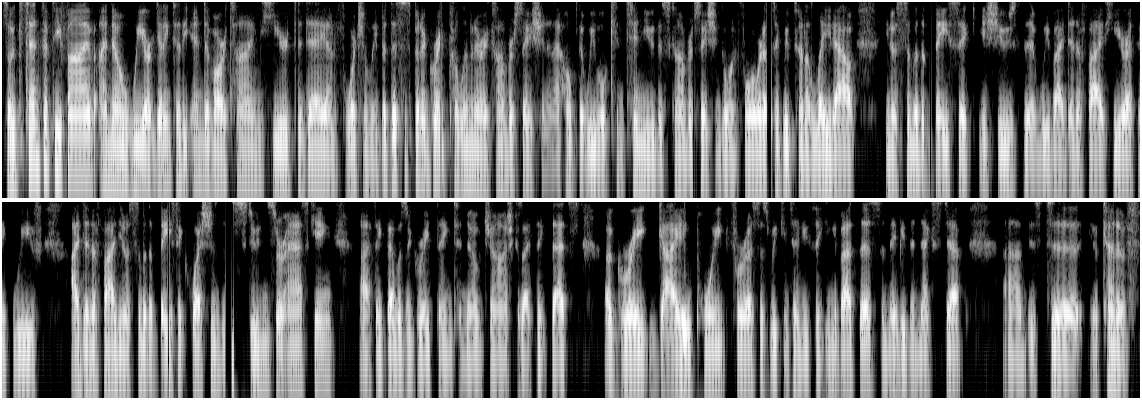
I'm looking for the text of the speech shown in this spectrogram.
So it's 10:55. I know we are getting to the end of our time here today unfortunately, but this has been a great preliminary conversation and I hope that we will continue this conversation going forward. I think we've kind of laid out, you know, some of the basic issues that we've identified here. I think we've identified, you know, some of the basic questions that students are asking. I think that was a great thing to note, Josh, because I think that's a great guiding point for us as we continue thinking about this and maybe the next step um, is to you know, kind of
